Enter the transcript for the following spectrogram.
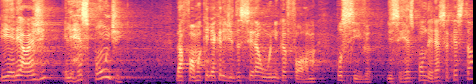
E ele age, ele responde da forma que ele acredita ser a única forma possível de se responder essa questão.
